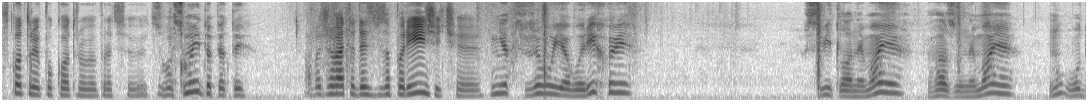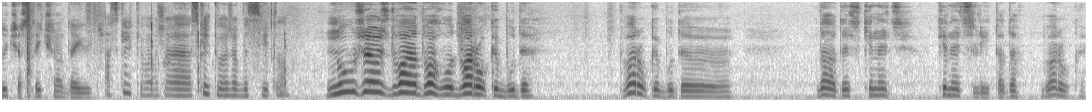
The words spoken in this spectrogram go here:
З котрої по котру ви працюєте? З восьми до п'яти. А ви живете десь в Запоріжжі чи Ні, живу я в Оріхові. Світла немає, газу немає. Ну, воду частично дають. а скільки ви вже скільки ви вже без світла? Ну, вже ось два, два, два роки буде. Два роки буде. Да, десь кінець, кінець літа, да, два роки.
